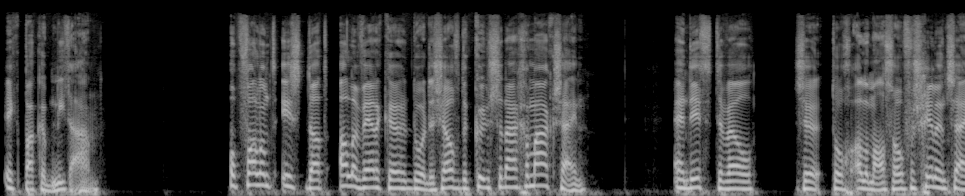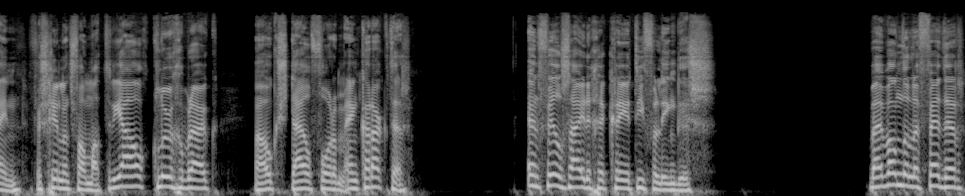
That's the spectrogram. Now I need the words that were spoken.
Ik pak hem niet aan. Opvallend is dat alle werken door dezelfde kunstenaar gemaakt zijn. En dit terwijl ze toch allemaal zo verschillend zijn. Verschillend van materiaal, kleurgebruik, maar ook stijl, vorm en karakter. Een veelzijdige creatieveling dus. Wij wandelen verder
